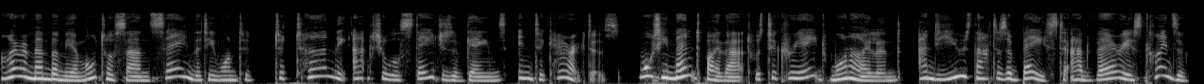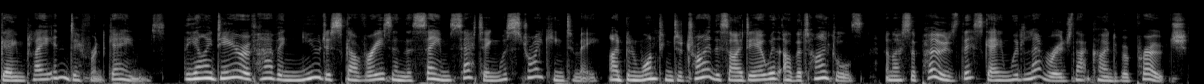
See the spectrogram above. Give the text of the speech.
I remember Miyamoto-san saying that he wanted to turn the actual stages of games into characters. What he meant by that was to create one island and use that as a base to add various kinds of gameplay in different games. The idea of having new discoveries in the same setting was striking to me. I'd been wanting to try this idea with other titles, and I suppose this game would leverage that kind of approach.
